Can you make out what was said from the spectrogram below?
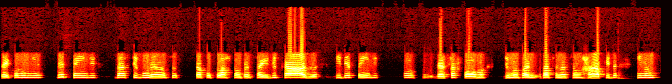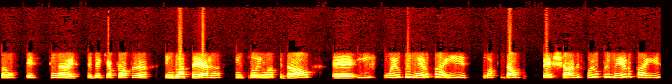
da economia depende da segurança da população para sair de casa, e depende, por, dessa forma, de uma vacinação rápida e não são esses sinais. Você vê que a própria Inglaterra entrou em lockdown é, e foi o primeiro país, lockdown fechado, e foi o primeiro país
